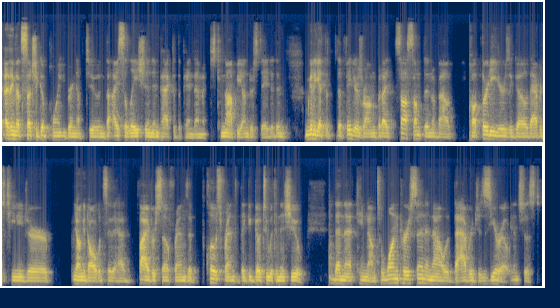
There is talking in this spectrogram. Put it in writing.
I think that's such a good point you bring up too. And the isolation impact of the pandemic just cannot be understated. And I'm going to get the, the figures wrong, but I saw something about called 30 years ago, the average teenager, young adult would say they had five or so friends that close friends that they could go to with an issue. Then that came down to one person, and now the average is zero. And it's just,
